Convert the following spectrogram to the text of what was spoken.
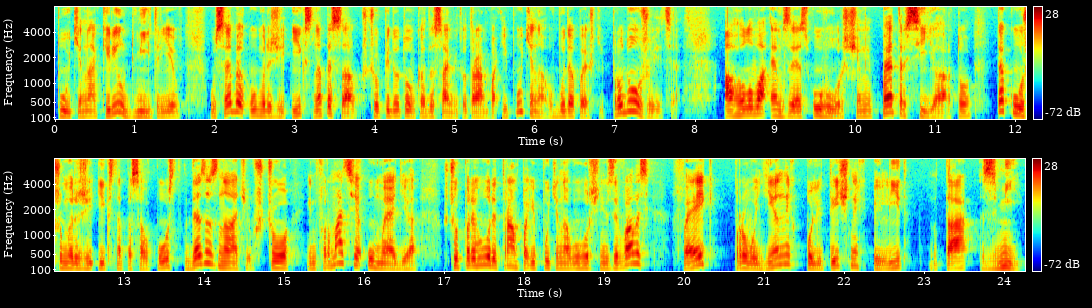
Путіна Кирил Дмитрієв, у себе у мережі X написав, що підготовка до саміту Трампа і Путіна в Будапешті продовжується. А голова МЗС Угорщини Петр Сіярто також у мережі X написав пост, де зазначив, що інформація у медіа, що переговори Трампа і Путіна в Угорщині зірвались, фейк провоєнних політичних еліт та ЗМІ.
